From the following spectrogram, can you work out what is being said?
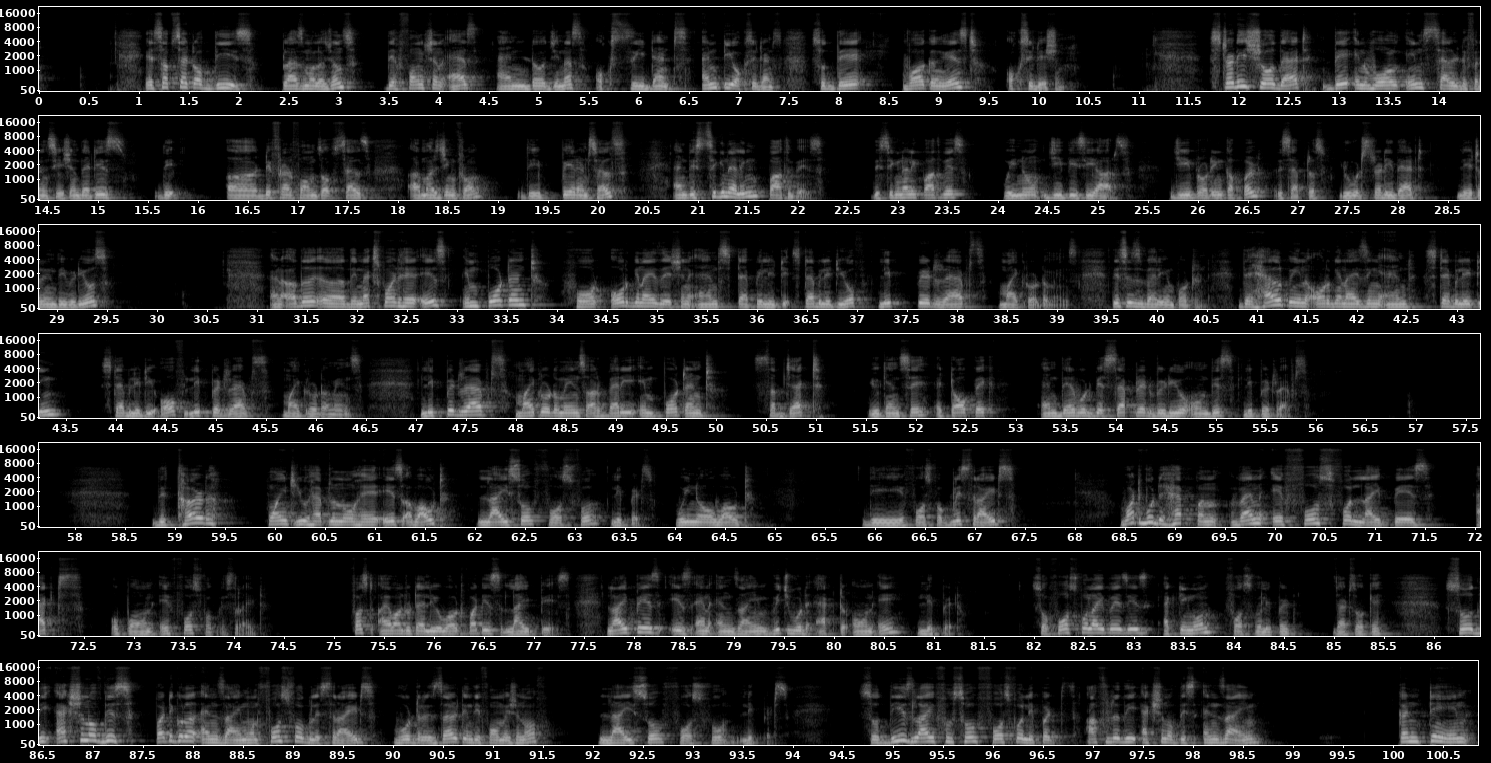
a subset of these plasmalogens they function as endogenous oxidants antioxidants. So they work against oxidation. Studies show that they involve in cell differentiation that is the uh, different forms of cells emerging from the parent cells and the signaling pathways. The signaling pathways we know gpcrs g protein coupled receptors. You would study that later in the videos and other uh, the next point here is important for organization and stability stability of lipid rafts microdomains. This is very important. They help in organizing and stability stability of lipid rafts microdomains. Lipid rafts microdomains are very important subject you can say a topic and there would be a separate video on this lipid rafts. The third point you have to know here is about lysophospholipids. We know about the phosphoglycerides. What would happen when a phospholipase acts upon a phosphoglyceride? First i want to tell you about what is lipase. Lipase is an enzyme which would act on a lipid. So phospholipase is acting on phospholipid. That's okay. So the action of this particular enzyme on phosphoglycerides would result in the formation of lysophospholipids. So these lysophospholipids after the action of this enzyme contain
